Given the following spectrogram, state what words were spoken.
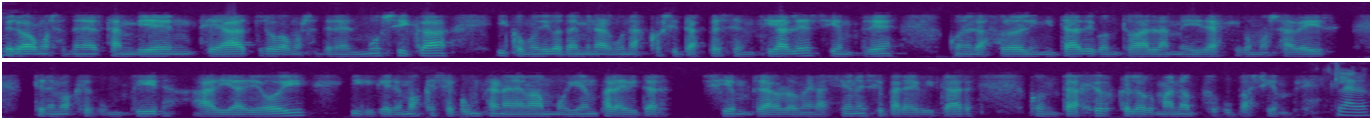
pero vamos a tener también teatro, vamos a tener música y como digo también algunas cositas presenciales, siempre con el aforo limitado y con todas las medidas que como sabéis tenemos que cumplir a día de hoy y que queremos que se cumplan además muy bien para evitar siempre aglomeraciones y para evitar contagios que lo que más preocupa siempre. Claro.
